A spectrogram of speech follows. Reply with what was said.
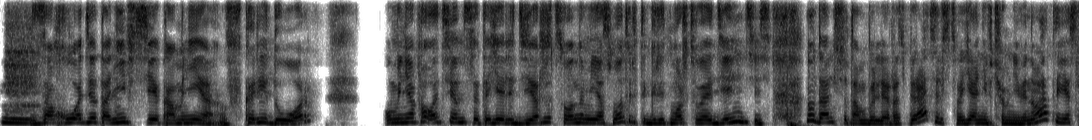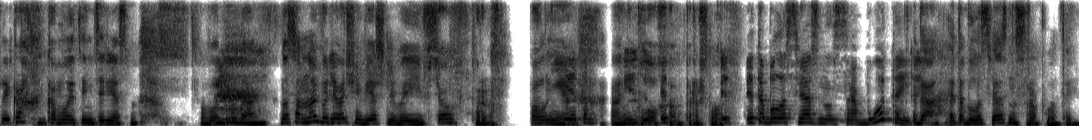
заходят они все ко мне в коридор, у меня полотенце это еле держится, он на меня смотрит и говорит, может, вы оденетесь? Ну, дальше там были разбирательства, я ни в чем не виновата, если кому это интересно. Вот, ну да. Но со мной были очень вежливые, и все вполне это, неплохо это, прошло. Это, это было связано с работой? Да, это было связано с работой.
